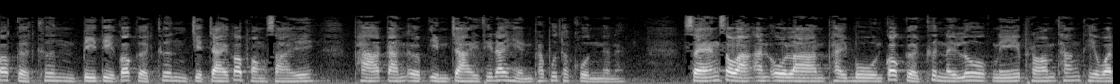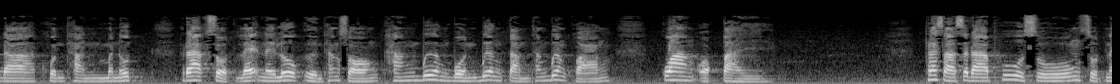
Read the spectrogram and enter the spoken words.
ก็เกิดขึ้น ปีติก็เกิดขึ้น จิตใจก็ผ่องใส พากันเอิบอิ่มใจที่ได้เห็นพระพุทธคุณเนี่ยนะแสงสว่างอันโอฬารภัยบูรณ์ก็เกิดขึ้นในโลกนี้ พร้อมทั้งเทวดา คนทัน มนุษย์ รากสดและในโลกอื่นทั้งสอง ทั้งเบื้องบนเบื้องต่ำทั้งเบื้องขวางกว้างออกไป พระศาสดาผู้สูงสุดใน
